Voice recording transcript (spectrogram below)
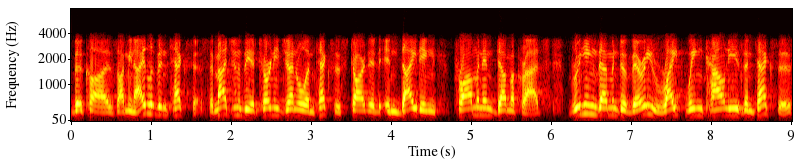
Because I mean, I live in Texas. Imagine if the Attorney General in Texas started indicting prominent Democrats, bringing them into very right-wing counties in Texas,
